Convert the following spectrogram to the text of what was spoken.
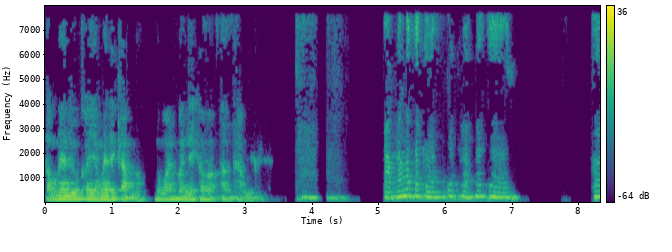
สองแม่ลูกเขายังไม่ได้กลับเมื่อวันวันนี้เขามาฟังธรรมอยู่ค่ะกลับน้ำมาตรการเจ้าค่ะพระอาจารย์ ก็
